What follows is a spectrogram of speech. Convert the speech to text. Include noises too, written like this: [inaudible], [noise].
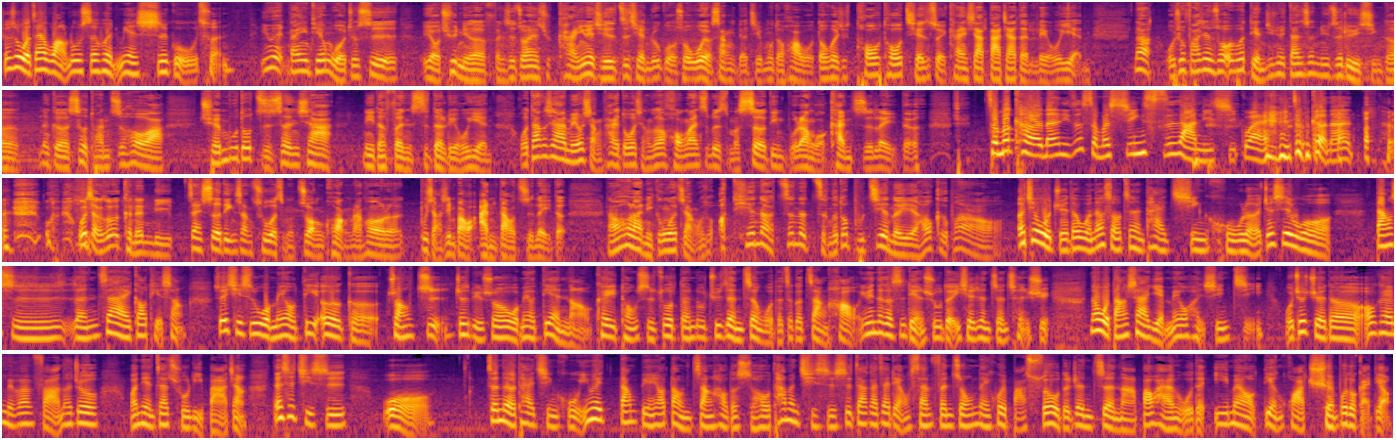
就是我在网络社会里面尸骨无存，因为那一天我就是有去你的粉丝专业去看，因为其实之前如果说我有上你的节目的话，我都会去偷偷潜水看一下大家的留言。那我就发现说，我点进去单身女子旅行的那个社团之后啊，全部都只剩下你的粉丝的留言。我当下还没有想太多，想说红安是不是什么设定不让我看之类的。怎么可能？你这什么心思啊？你奇怪，[laughs] 怎么可能？[laughs] 我我想说，可能你在设定上出了什么状况，然后呢，不小心把我按到之类的。然后后来你跟我讲，我说：“哦，天哪，真的整个都不见了耶，好可怕哦！”而且我觉得我那时候真的太轻忽了，就是我。当时人在高铁上，所以其实我没有第二个装置，就是比如说我没有电脑可以同时做登录去认证我的这个账号，因为那个是脸书的一些认证程序。那我当下也没有很心急，我就觉得 OK 没办法，那就晚点再处理吧，这样。但是其实我真的太轻忽，因为当别人要盗你账号的时候，他们其实是大概在两三分钟内会把所有的认证啊，包含我的 email、电话全部都改掉。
